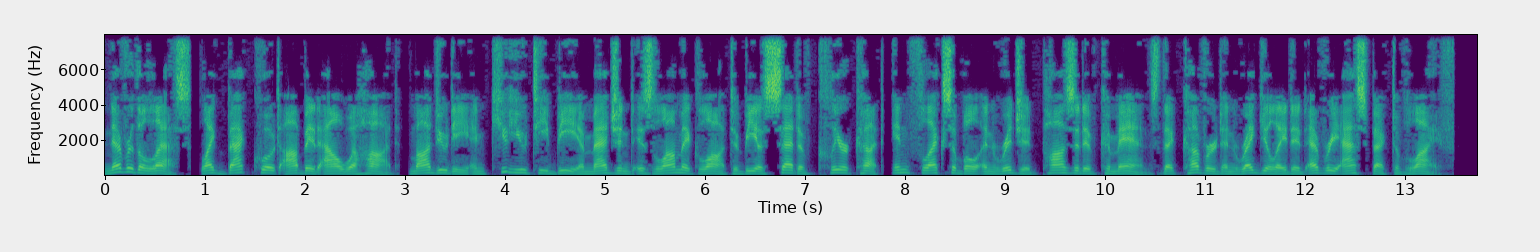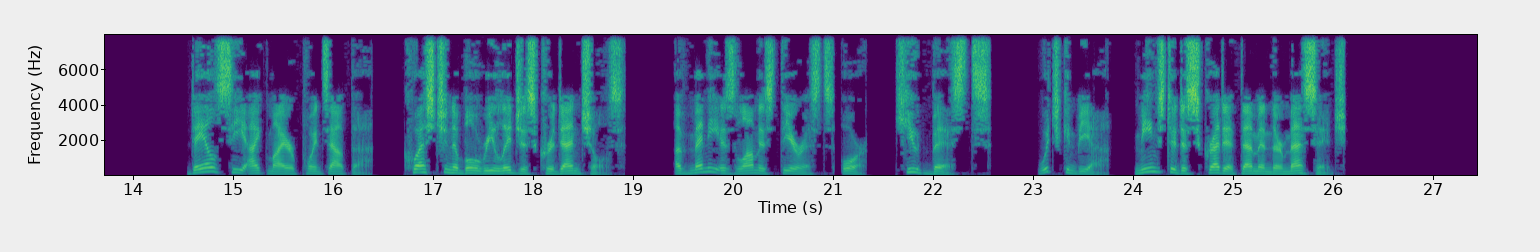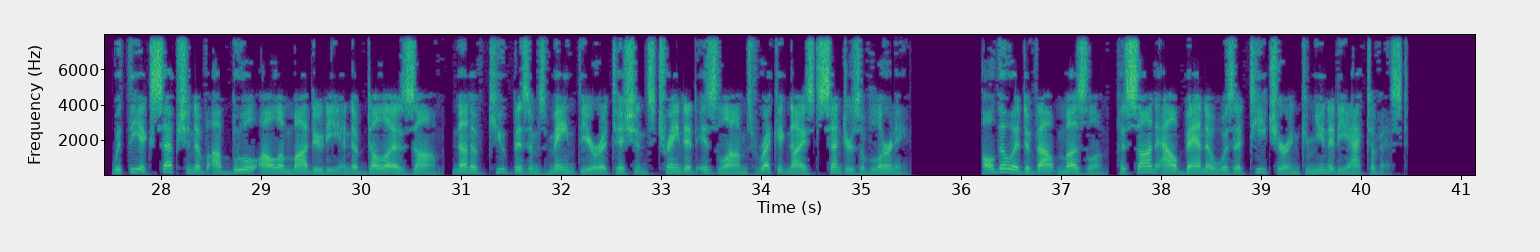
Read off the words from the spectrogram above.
Nevertheless, like Abd al-Wahhab, Maududi and Qutb imagined Islamic law to be a set of clear-cut, inflexible and rigid positive commands that covered and regulated every aspect of life. Dale C. Eikmeier points out the «questionable religious credentials» of many Islamist theorists, or «Qutbists», which can be a «means to discredit them and their message». With the exception of Abul Ala Maududi and Abdullah Azzam, none of Qutbism's main theoreticians trained at Islam's recognized centers of learning. Although a devout Muslim, Hassan al-Banna was a teacher and community activist.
